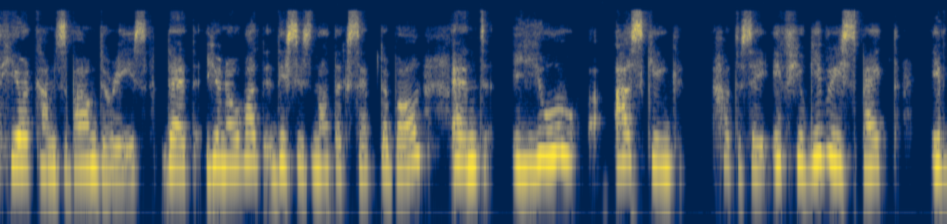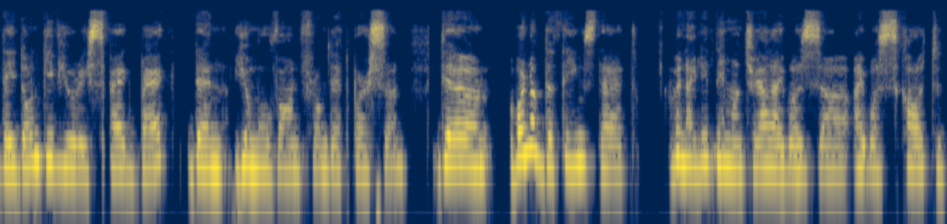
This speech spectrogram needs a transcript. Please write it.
here comes boundaries that you know what this is not acceptable. And you asking how to say if you give respect if they don't give you respect back then you move on from that person. The one of the things that when I lived in Montreal, I was uh, I was called to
